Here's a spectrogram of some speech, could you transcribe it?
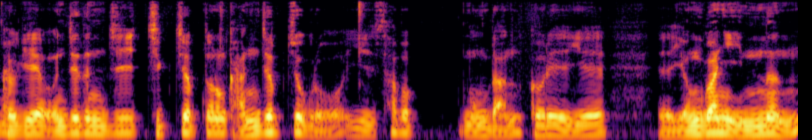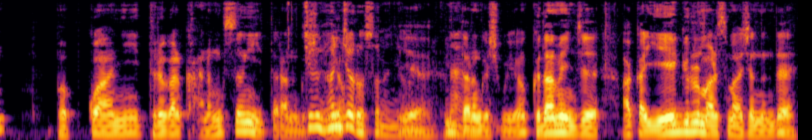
네. 거기에 언제든지 직접 또는 간접적으로 이 사법농단 거래에 연관이 있는 법관이 들어갈 가능성이 있다라는 지금 것이고요. 현재로서는요. 예, 네. 있다는 것이고요. 그다음에 이제 아까 예규를 말씀하셨는데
